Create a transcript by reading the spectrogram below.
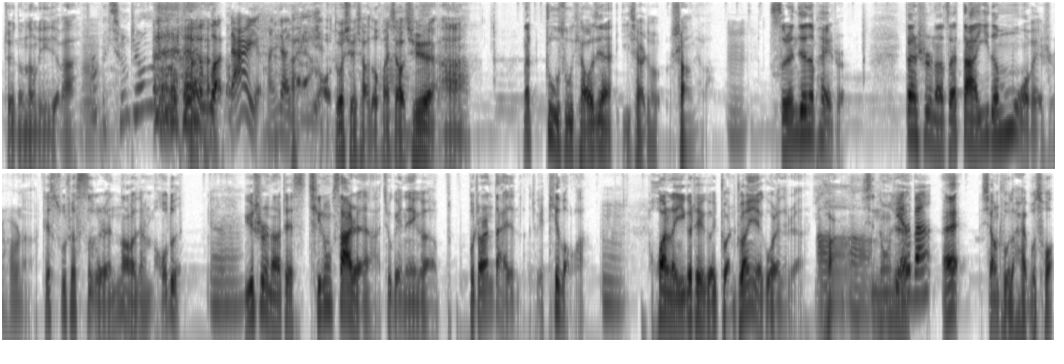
这都能理解吧？不是嗯，北清真啊，我们大二也换校哎，区，好多学校都换校区啊，那住宿条件一下就上去了，嗯。四人间的配置。但是呢，在大一的末尾时候呢，这宿舍四个人闹了点矛盾，嗯于是呢，这其中仨人啊，就给那个不不招人待见的就给踢走了，嗯，换了一个这个转专业过来的人一块儿，啊新同学别的，班，哎，相处的还不错。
